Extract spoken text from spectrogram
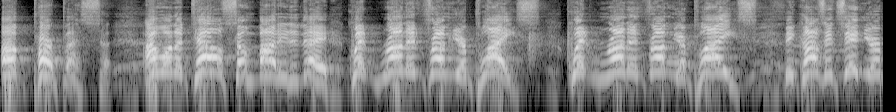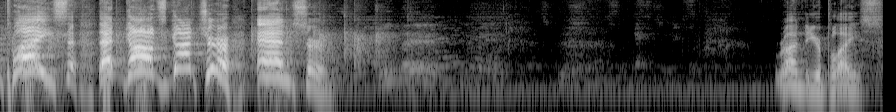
of purpose. I want to tell somebody today quit running from your place. Quit running from your place because it's in your place that God's got your answer. Run to your place.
